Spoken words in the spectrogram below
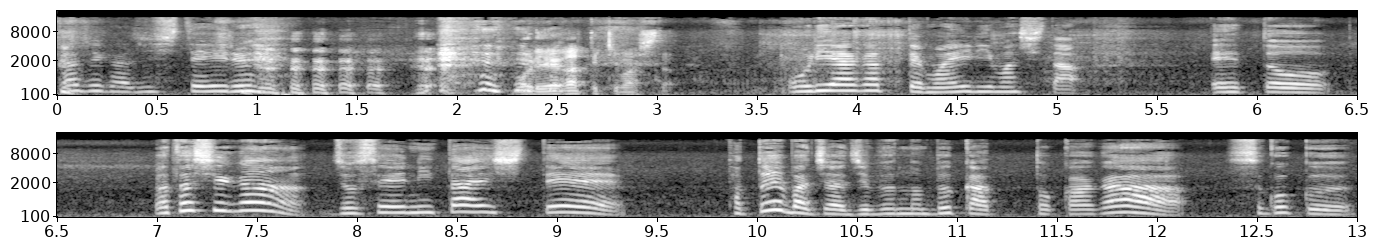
ガジガジしている。盛り上がってきました。盛り上がってまいりました。えっ、と私が女性に対して例えばじゃあ自分の部下とかがすごく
